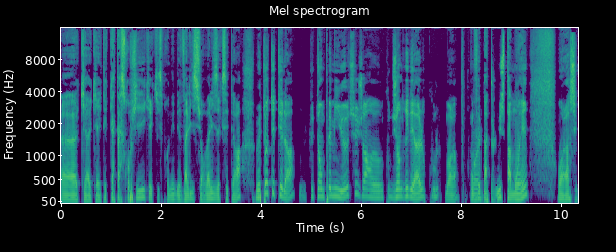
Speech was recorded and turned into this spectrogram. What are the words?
euh, qui a qui a été catastrophique et qui se prenait des valises sur valises, etc. Mais toi t'étais là, tu étais en plein milieu, tu sais, genre euh, coup de gendre idéal, cool, voilà. On Ouais. fait pas plus, pas moins. Voilà, c'est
